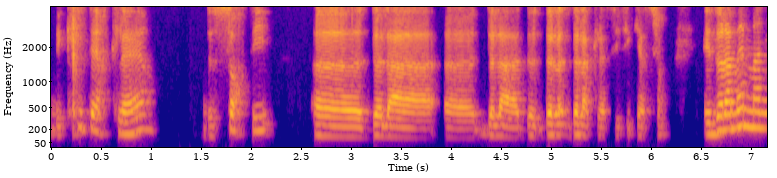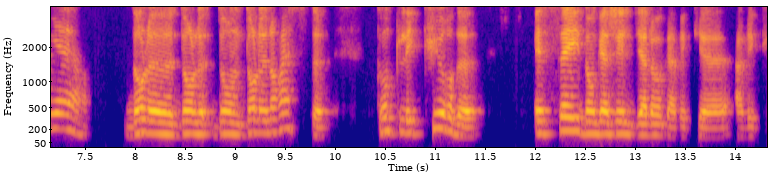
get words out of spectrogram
des critères clairs de sortie euh, de, la, euh, de, la, de, la, classification. Et de la même manière, dans le, dans le, dans, dans le nord-est, quand les Kurdes essayent d'engager le dialogue avec, euh, avec,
